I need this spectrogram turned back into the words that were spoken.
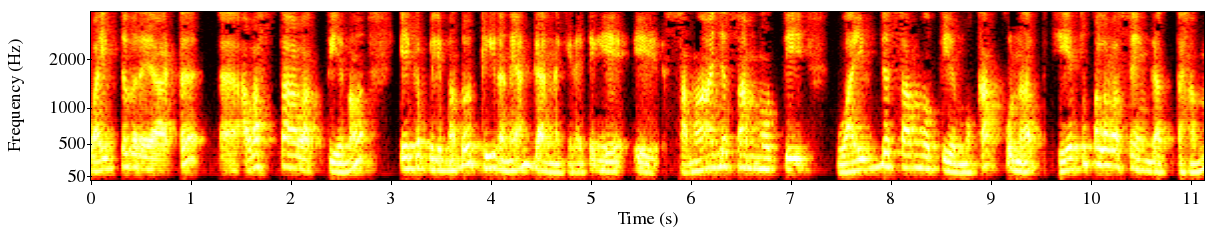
වෛද්‍යවරයාට අවස්ථාවක් තියෙනවා ඒක පිළිබඳව තීරණයක් ගන්න කියලා. ඉතින් ඒ ඒ සමාජ සම්මුති වෛද්‍ය සම්මුතිය මොකක් වුණත් හේතුඵල වශයෙන් ගත්තහම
